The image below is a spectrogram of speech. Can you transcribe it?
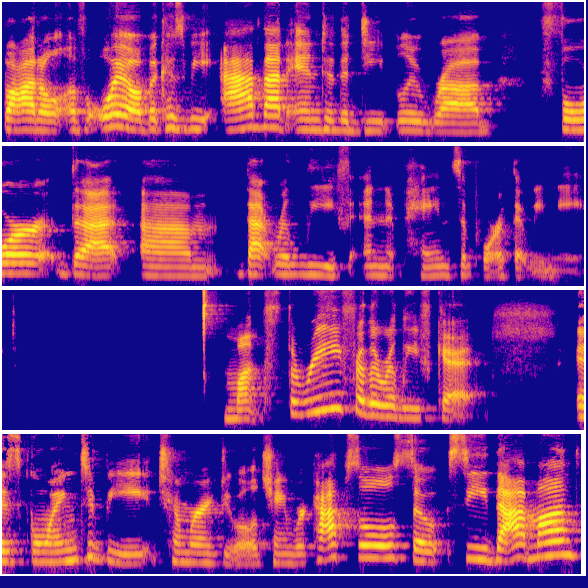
bottle of oil because we add that into the deep blue rub for that um, that relief and pain support that we need. Month three for the relief kit is going to be turmeric dual chamber capsules. So, see, that month,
